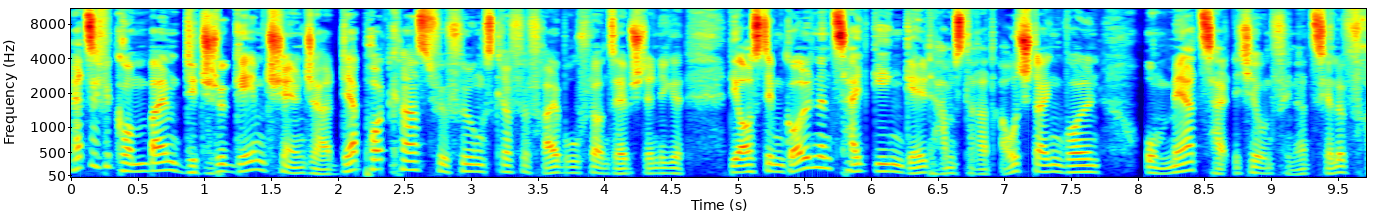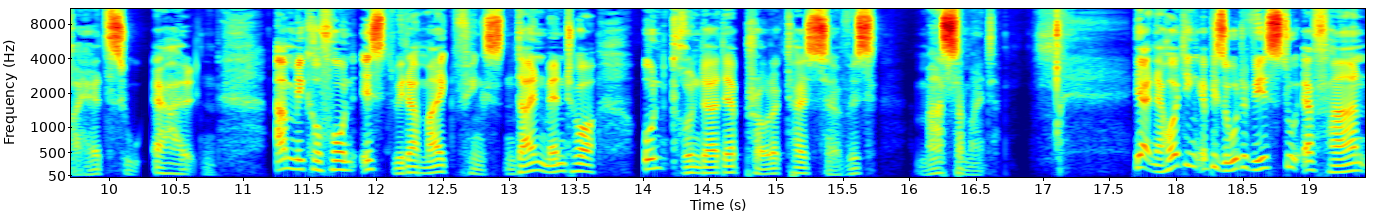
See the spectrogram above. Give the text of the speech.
Herzlich willkommen beim Digital Game Changer, der Podcast für Führungskräfte, Freiberufler und Selbstständige, die aus dem goldenen Zeit gegen Geld Hamsterrad aussteigen wollen, um mehr zeitliche und finanzielle Freiheit zu erhalten. Am Mikrofon ist wieder Mike Pfingsten, dein Mentor und Gründer der Productize Service Mastermind. Ja, in der heutigen Episode wirst du erfahren,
